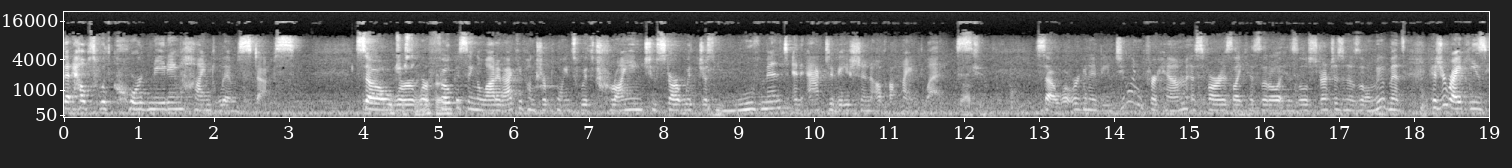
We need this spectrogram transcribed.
that helps with coordinating hind limb steps. So we're, we're okay. focusing a lot of acupuncture points with trying to start with just movement and activation of the hind legs. Gotcha. So what we're going to be doing for him, as far as like his little his little stretches and his little movements, because you're right, he's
